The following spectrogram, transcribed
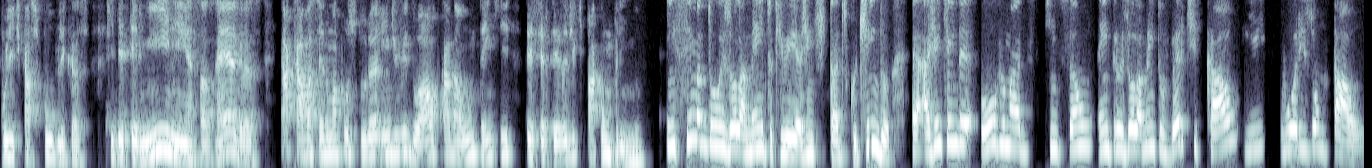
políticas públicas que determinem essas regras, acaba sendo uma postura individual, cada um tem que ter certeza de que está cumprindo em cima do isolamento que a gente está discutindo, é, a gente ainda houve uma distinção entre o isolamento vertical e o horizontal.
